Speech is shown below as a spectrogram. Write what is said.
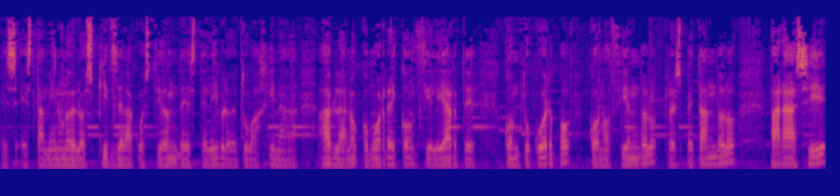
Es, es también uno de los kits de la cuestión de este libro, de tu vagina habla, ¿no? Cómo reconciliarte con tu cuerpo, conociéndolo, respetándolo, para así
